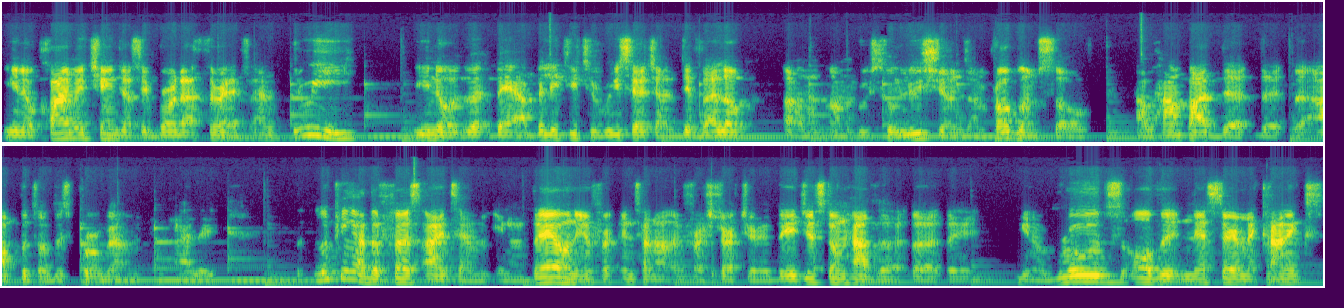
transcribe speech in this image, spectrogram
you know, climate change as a broader threat, and three, you know, the, their ability to research and develop um, um, solutions and problem solve have hampered the, the, the output of this program entirely. Looking at the first item, you know, their own infra- internal infrastructure, they just don't have the, the, the, you know, roads, all the necessary mechanics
